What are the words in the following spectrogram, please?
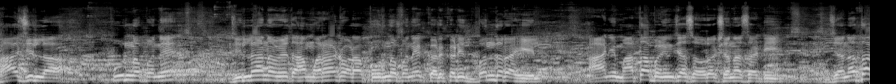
हा जिल्हा पूर्णपणे जिल्हा नव्हे तर हा मराठवाडा पूर्णपणे कडकडीत बंद राहील आणि माता भगिनीच्या संरक्षणासाठी जनता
